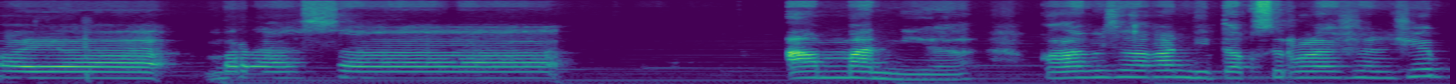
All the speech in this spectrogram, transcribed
kayak merasa aman ya. Kalau misalkan di toxic relationship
